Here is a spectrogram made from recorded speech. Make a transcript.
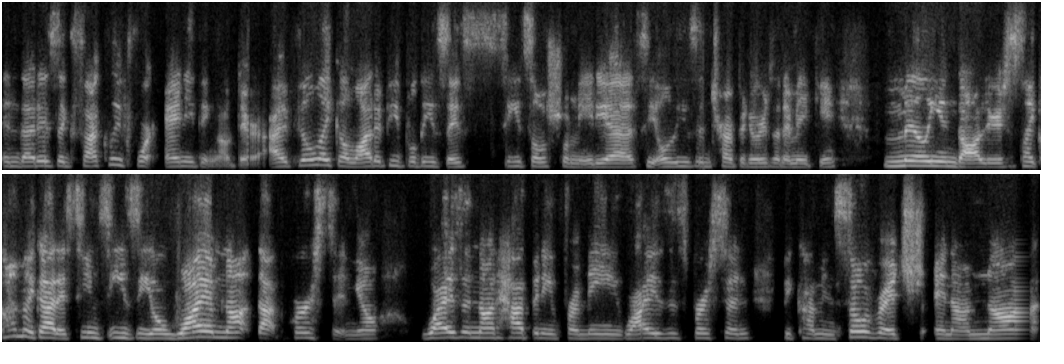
And that is exactly for anything out there. I feel like a lot of people these days see social media, see all these entrepreneurs that are making million dollars. It's like, oh my God, it seems easy, or why I'm not that person, you know, why is it not happening for me? Why is this person becoming so rich and I'm not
